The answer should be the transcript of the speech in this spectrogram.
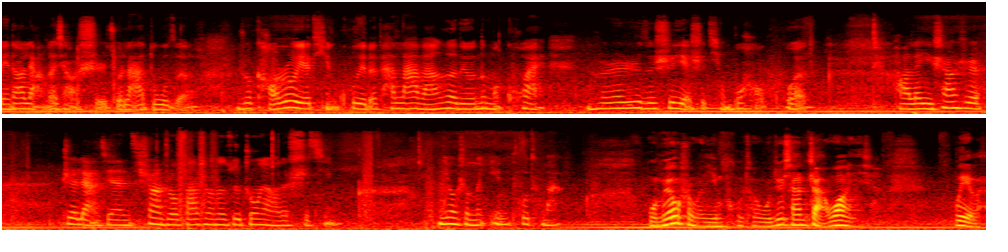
没到两个小时就拉肚子了。你说烤肉也挺贵的，他拉完饿的又那么快，你说这日子是也是挺不好过的。好了，以上是这两件上周发生的最重要的事情。你有什么 input 吗？我没有什么 input，我就想展望一下未来。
